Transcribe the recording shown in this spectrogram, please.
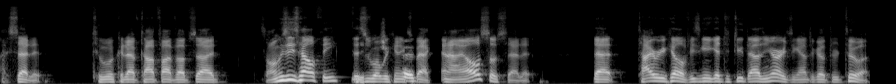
I said it. Tua could have top five upside as long as he's healthy. This is what we can expect. And I also said it that Tyreek Hill, if he's going to get to 2,000 yards, he's going to have to go through Tua.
